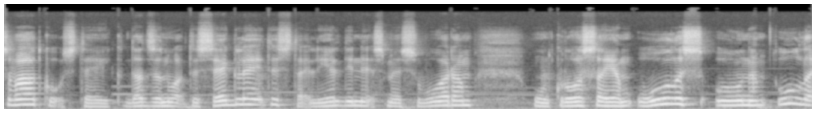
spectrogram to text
svētkos teik, dadzanotas eglētes, tā lieldinēs mēs voram un krosajam ūles, un ūla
